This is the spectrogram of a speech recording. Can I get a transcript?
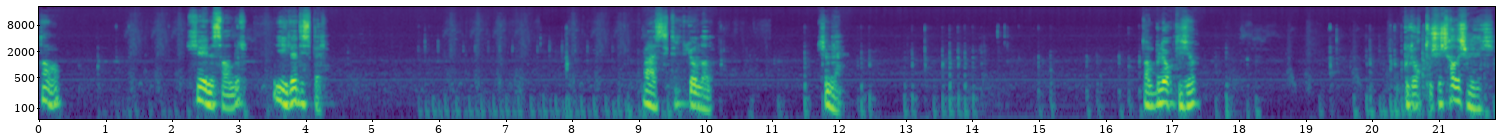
Tamam. Şeyle saldır. İ ile dispel. Ha siktir yolladım. Şimdi. Tam blok diyeceğim. Blok tuşu çalışmıyor ki.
